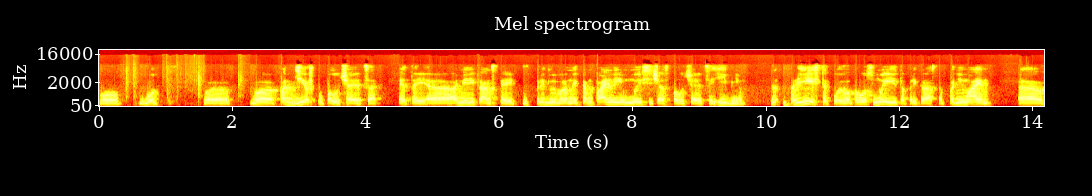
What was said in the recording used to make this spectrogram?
э, вот э, в поддержку, получается, этой э, американской предвыборной кампании мы сейчас, получается, гибнем есть такой вопрос, мы это прекрасно понимаем, э,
